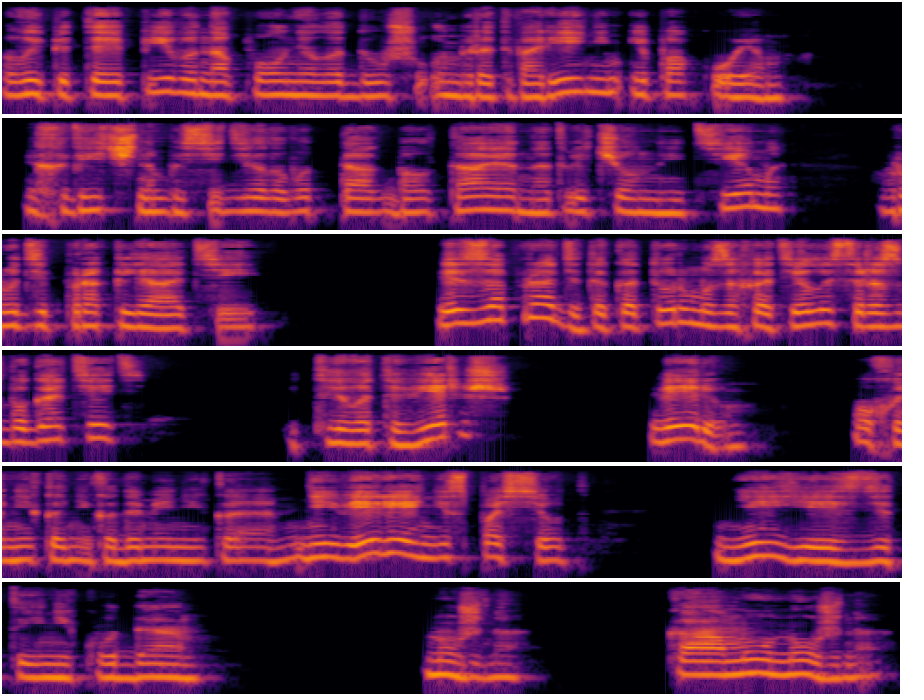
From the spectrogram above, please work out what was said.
Выпитое пиво наполнило душу умиротворением и покоем. Их вечно бы сидела вот так, болтая на отвлеченные темы, вроде проклятий. Из-за прадеда, которому захотелось разбогатеть. И ты в это веришь? Верю. Ох, Ника, Ника, Доминика, неверие не спасет. Не езди ты никуда. Нужно. Кому нужно?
